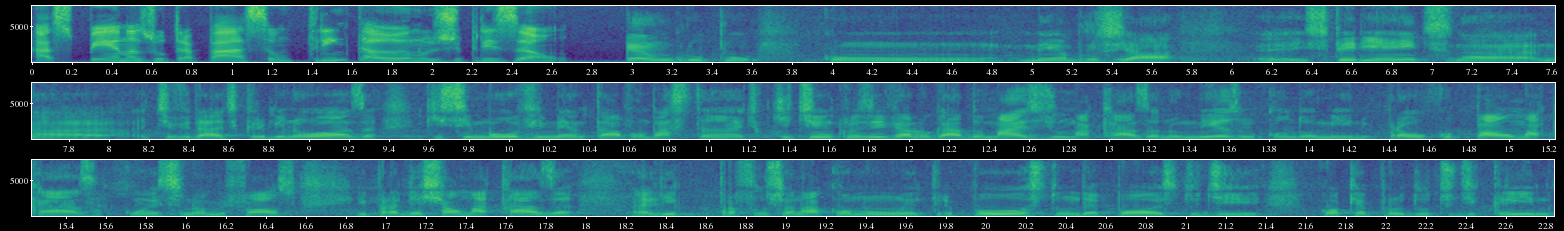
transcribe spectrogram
As penas ultrapassam 30 anos de prisão. Era um grupo com membros já é, experientes na, na, atividade criminosa, que se movimentavam bastante, que tinham inclusive alugado mais de uma casa no mesmo condomínio para ocupar uma casa com esse nome falso e para deixar uma casa ali para funcionar como um entreposto, um depósito de qualquer produto de crime.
